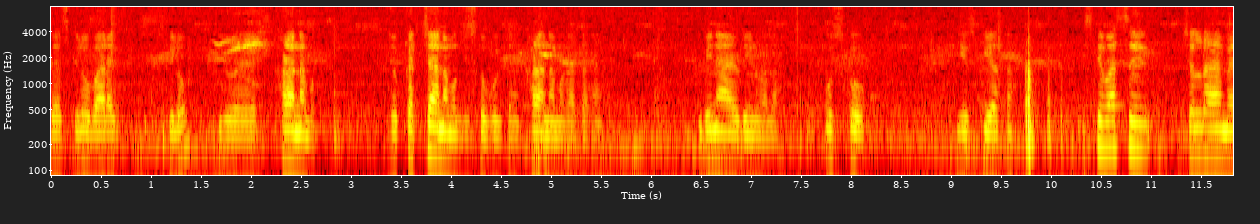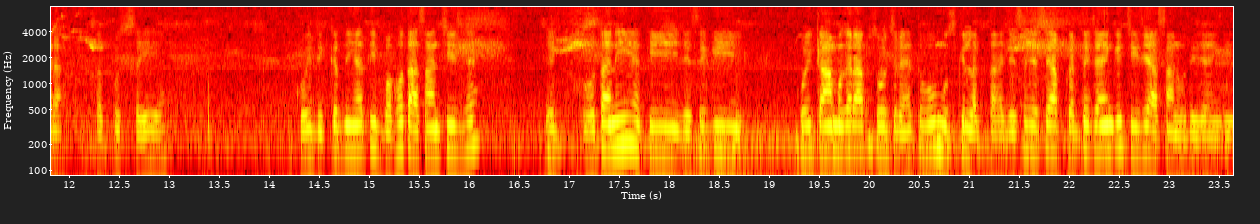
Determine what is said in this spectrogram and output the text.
10 किलो 12 किलो जो है खड़ा नमक, जो कच्चा नमक जिसको बोलते हैं, खड़ा नमक आता है, बिना आयोडीन वाला, उसको यूज़ किया था। इसके बाद से चल रहा है मेरा, सब कुछ सही है। कोई दिक्कत नहीं आती, बहुत आसान चीज़ है। एक होता नहीं है कि जैसे कि कोई काम अगर आप सोच रहे हैं तो वो मुश्किल लगता है। जैसे जैसे आप करते जाएँगे, चीज़ें आसान होती जाएँगी।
